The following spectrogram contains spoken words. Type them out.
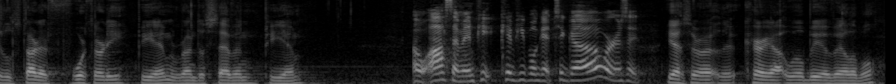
It'll start at 4:30 PM and run to 7 PM. Oh, awesome. And pe- can people get to go, or is it? Yes, there are, the carryout will be available.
